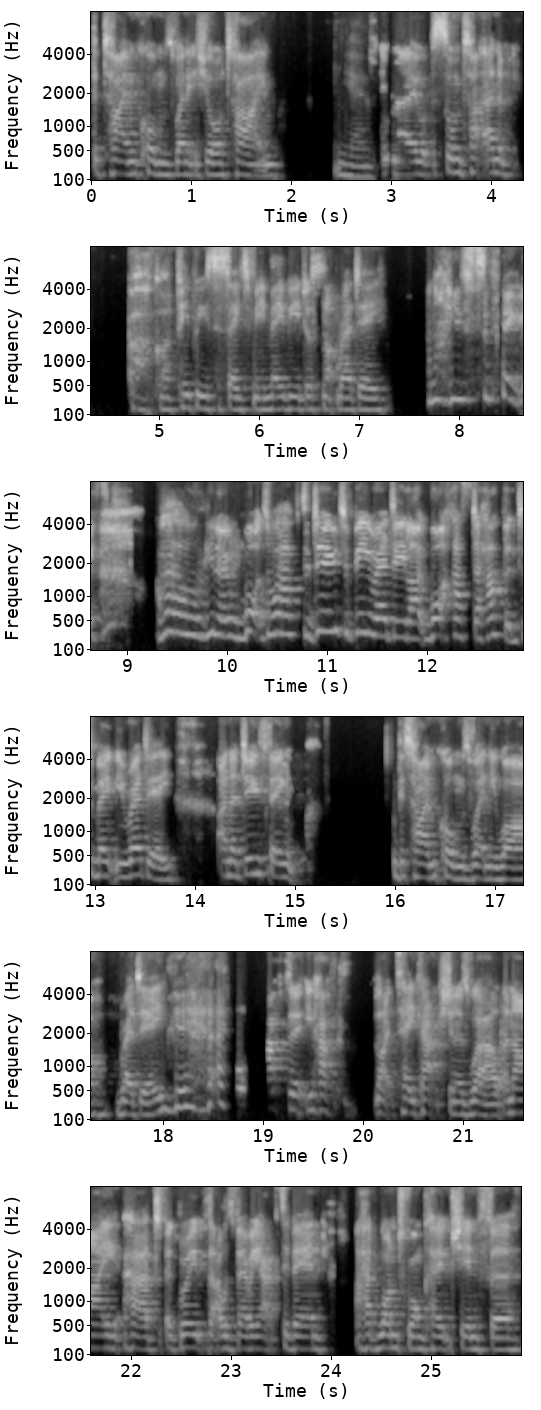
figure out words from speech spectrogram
the time comes when it's your time. Yeah. You know, sometimes, and oh God, people used to say to me, maybe you're just not ready. And I used to think, well, you know, what do I have to do to be ready? Like, what has to happen to make me ready? And I do think the time comes when you are ready. Yeah. You have to, you have to like take action as well. And I had a group that I was very active in. I had one to one coaching for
